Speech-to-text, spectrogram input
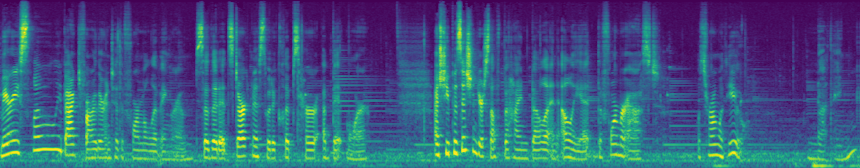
Mary slowly backed farther into the formal living room so that its darkness would eclipse her a bit more. As she positioned herself behind Bella and Elliot, the former asked, What's wrong with you? Nothing,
